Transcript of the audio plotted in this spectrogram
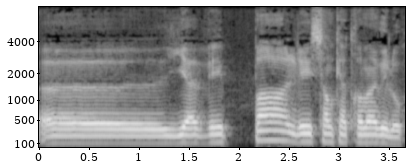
il y avait pas les 180 vélos.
